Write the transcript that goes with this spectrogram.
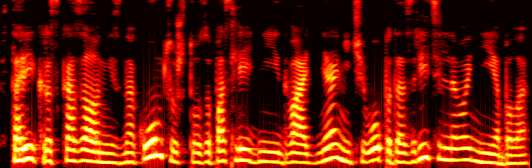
Старик рассказал незнакомцу, что за последние два дня ничего подозрительного не было.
